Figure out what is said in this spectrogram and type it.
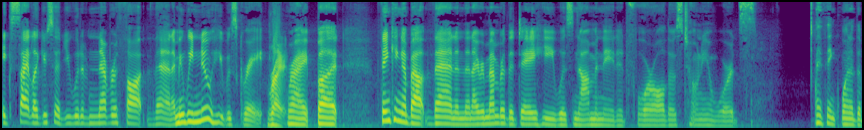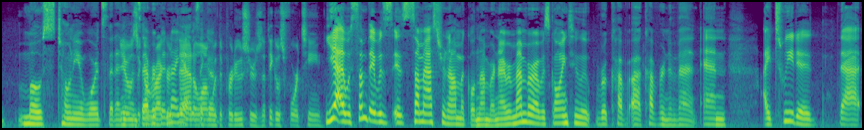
excited. Like you said, you would have never thought then. I mean, we knew he was great, right? Right, but thinking about then, and then I remember the day he was nominated for all those Tony Awards. I think one of the most Tony Awards that anyone's yeah, like ever been. That, yeah, along like a, with the producers, I think it was fourteen. Yeah, it was something. It was is some astronomical number. And I remember I was going to recover, uh, cover an event, and I tweeted that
